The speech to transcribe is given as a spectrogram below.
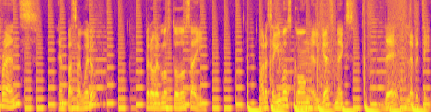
Friends en Pasagüero espero verlos todos ahí. Ahora seguimos con el guest mix de Levitate.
